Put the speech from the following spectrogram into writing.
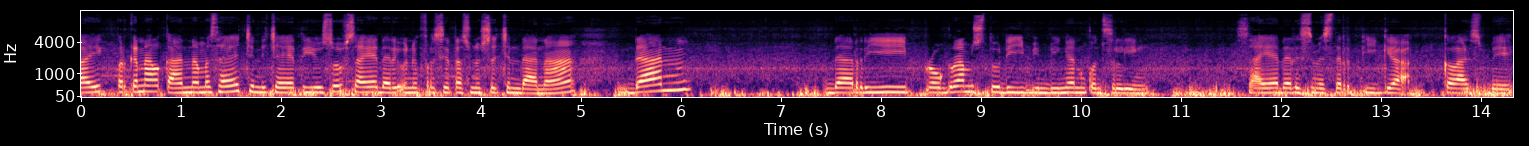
Baik, perkenalkan nama saya Cindi Cayati Yusuf, saya dari Universitas Nusa Cendana dan dari program studi bimbingan konseling. Saya dari semester 3 kelas B.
